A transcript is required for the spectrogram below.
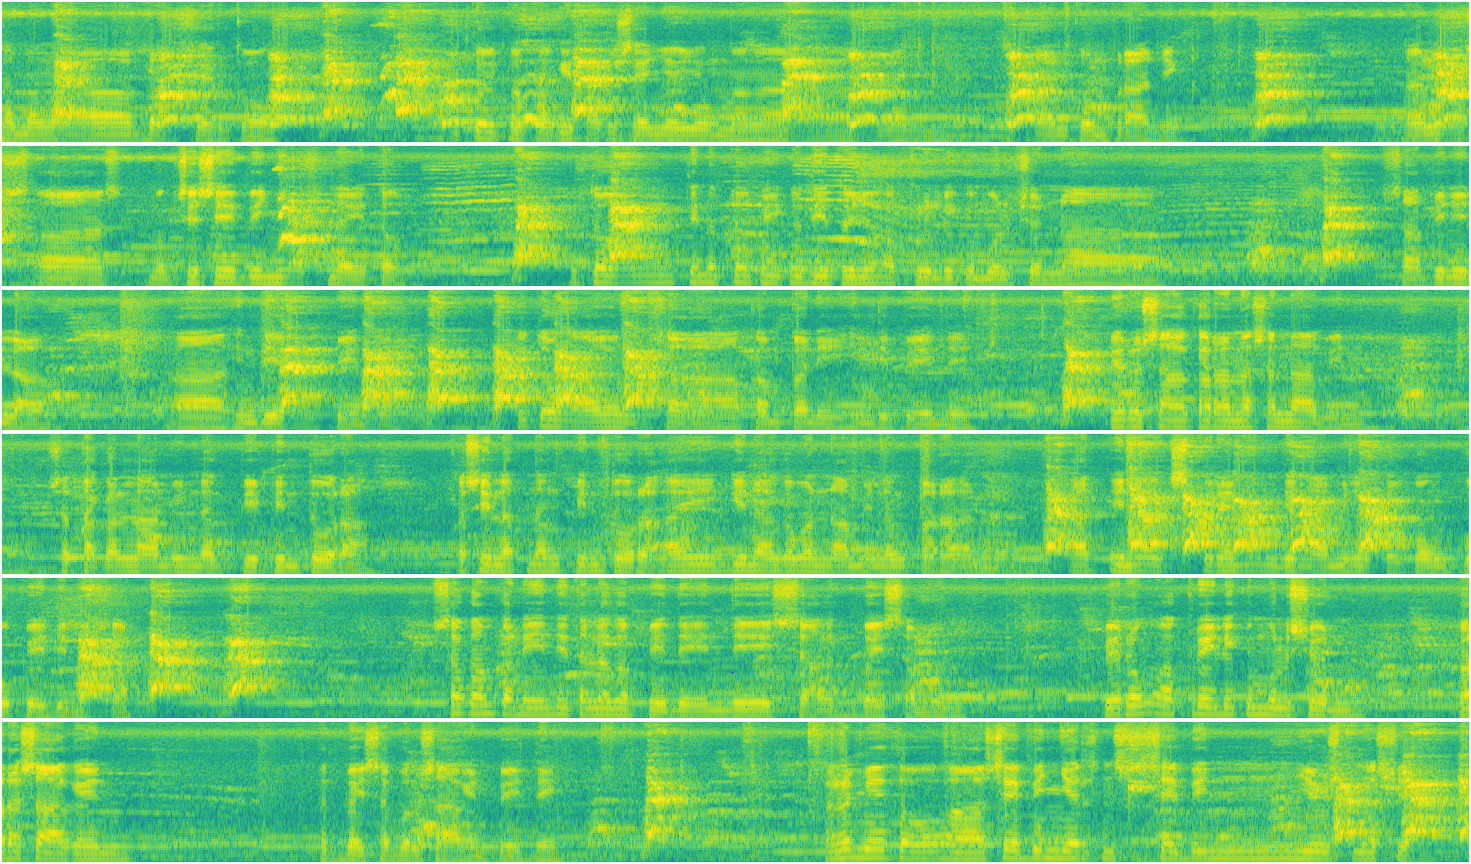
sa mga basher ko. Ito ipapakita ko sa inyo yung mga Ancom project. Halos uh, magsi 7 years na ito. Ito ang tinutukoy ko dito yung acrylic emulsion na sabi nila ah, hindi ang pwede. Ito ngayon sa company hindi pwede. Pero sa karanasan namin, sa tagal namin nagpipintura, kasi lahat ng pintura ay ginagawa namin ng paraan at ini-experiment din namin ito kung pwede ba siya. Sa company, hindi talaga pwede, hindi siya advisable. Pero ang acrylic emulsion, para sa akin, advisable sa akin, pwede. Alam niyo ito, 7 years 7 years na siya.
